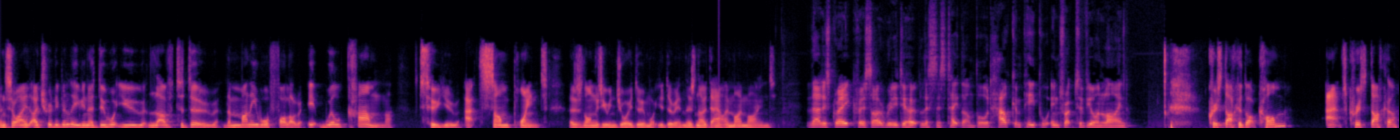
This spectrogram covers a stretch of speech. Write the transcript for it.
And so I, I truly believe, you know, do what you love to do. The money will follow. It will come to you at some point as long as you enjoy doing what you're doing. There's no doubt in my mind. That is great, Chris. I really do hope listeners take that on board. How can people interact with you online? chrisducker.com at Chris Ducker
